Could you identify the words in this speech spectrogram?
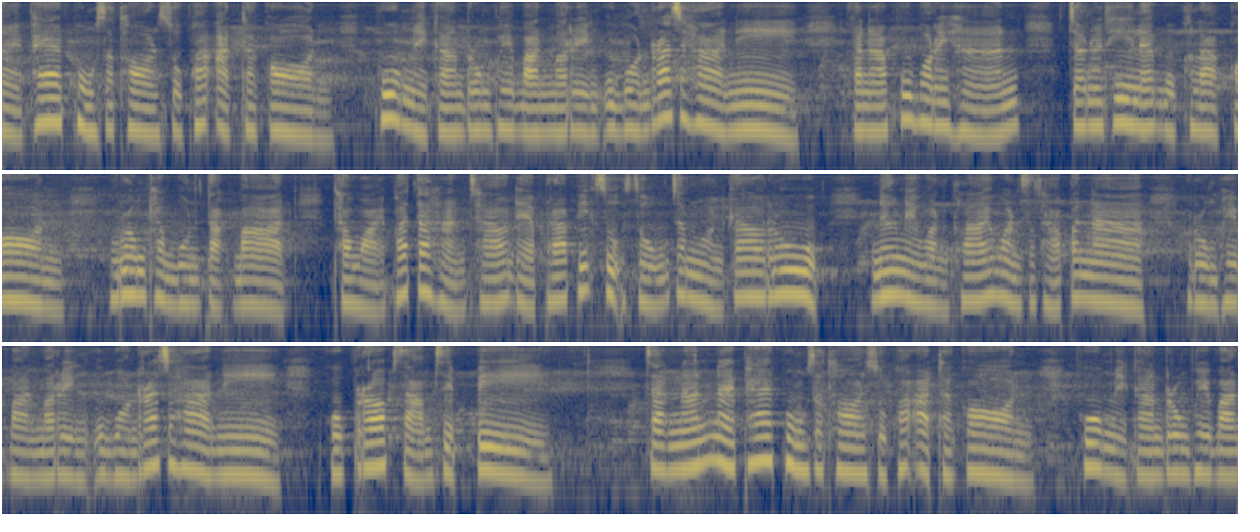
นายแพทย์พงศธรสุภอัตกร ผู้อำนวยการโรงพยาบาลมะเร็งอุบลราชธานี คณะผู้บริหาร เจ้าหน้าที่และบุคลากร ร่วมทำบุญตักบาตรถวายพระทหารเช้าแด่พระภิกษุสงฆ์จำนวน 9 รูป เนื่องในวันคล้ายวันสถาปนา โรงพยาบาลมะเร็งอุบลราชธานี ครบรอบ 30 ปี จากนั้นนายแพทย์พงศธรสุภอัฐกร ผู้อำนวยการโรงพยาบาล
